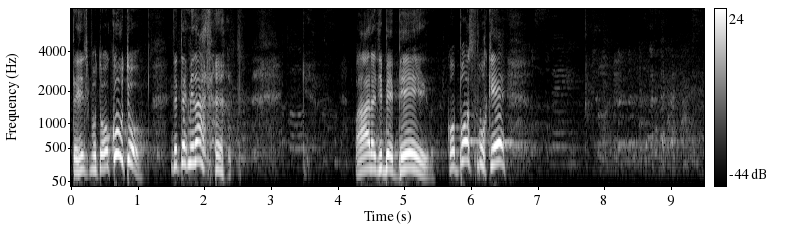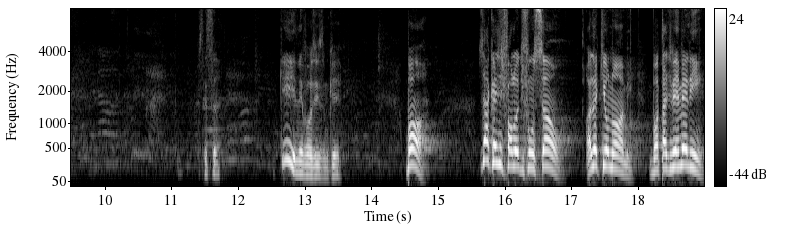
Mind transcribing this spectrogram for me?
Tem gente que botou oculto, determinado. Para de beber. Composto por quê? Que nervosismo que? Bom, já que a gente falou de função, olha aqui o nome, vou botar de vermelhinho.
